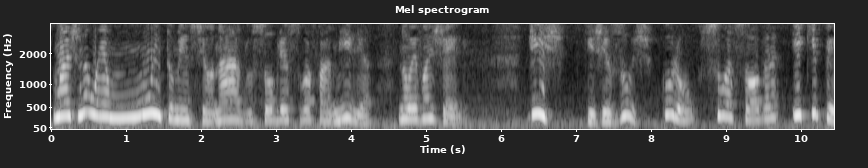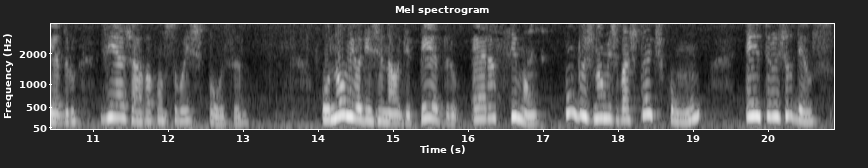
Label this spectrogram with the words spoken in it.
mas não é muito mencionado sobre a sua família no Evangelho. Diz que Jesus curou sua sogra e que Pedro viajava com sua esposa. O nome original de Pedro era Simão, um dos nomes bastante comum entre os judeus.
